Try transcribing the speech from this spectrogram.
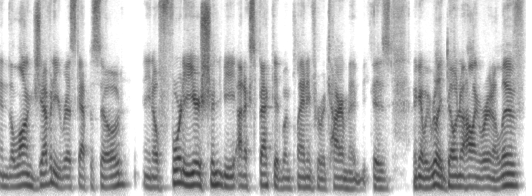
in the longevity risk episode, you know, 40 years shouldn't be unexpected when planning for retirement because, again, we really don't know how long we're going to live,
